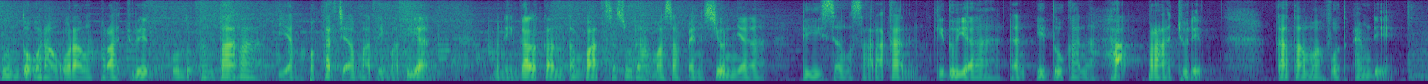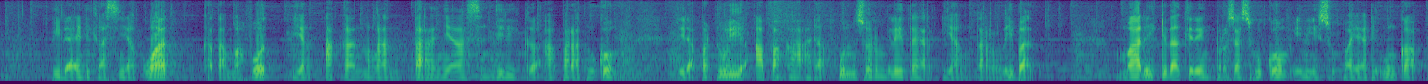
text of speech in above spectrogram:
untuk orang-orang prajurit, untuk tentara yang bekerja mati-matian, meninggalkan tempat sesudah masa pensiunnya disengsarakan. Gitu ya dan itu kan hak prajurit. Kata Mahfud MD bila indikasinya kuat kata Mahfud yang akan mengantarnya sendiri ke aparat hukum. Tidak peduli apakah ada unsur militer yang terlibat. Mari kita kirim proses hukum ini supaya diungkap.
